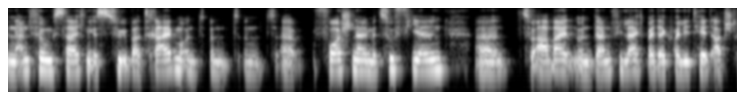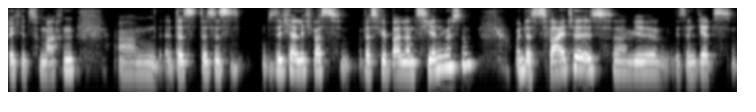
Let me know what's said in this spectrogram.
in Anführungszeichen ist zu übertreiben und, und, und äh, vorschnell mit zu vielen äh, zu arbeiten und dann vielleicht bei der Qualität Abstriche zu machen. Ähm, das, das ist sicherlich was, was wir balancieren müssen. Und das Zweite ist, äh, wir, wir sind jetzt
